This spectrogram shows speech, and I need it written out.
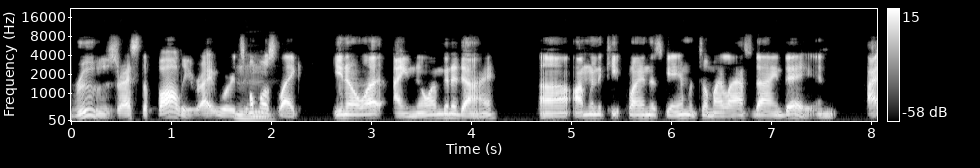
ruse, right? That's the folly, right? Where it's Mhm. almost like, you know what? I know I'm gonna die. Uh, I'm gonna keep playing this game until my last dying day, and I,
